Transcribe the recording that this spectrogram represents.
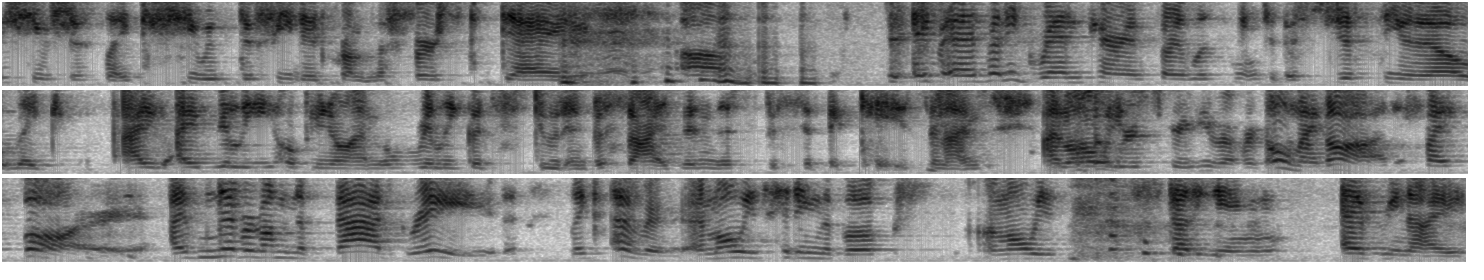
She was just like she was defeated from the first day. Um, if, if any grandparents are listening to this, just so you know, like I, I really hope you know I'm a really good student. Besides in this specific case, and I'm I'm What's the always worst grade you've ever oh my god by far I've never gotten a bad grade like ever. I'm always hitting the books. I'm always studying every night.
